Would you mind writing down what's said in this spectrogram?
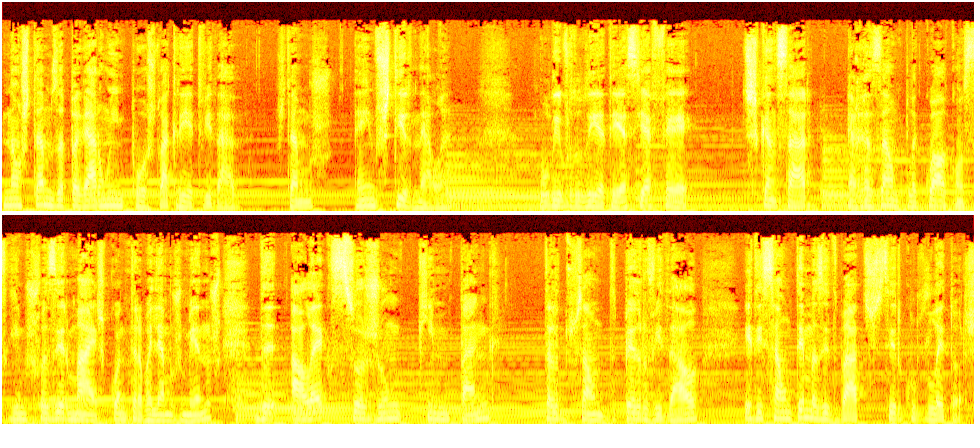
não estamos a pagar um imposto à criatividade. Estamos a investir nela. O livro do dia TSF é Descansar, a razão pela qual conseguimos fazer mais quando trabalhamos menos, de Alex Sojung Kim Pang, tradução de Pedro Vidal, edição Temas e Debates, Círculo de Leitores.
